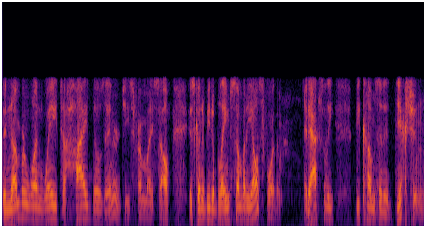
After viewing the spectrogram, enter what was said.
the number one way to hide those energies from myself is going to be to blame somebody else for them. It actually becomes an addiction.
